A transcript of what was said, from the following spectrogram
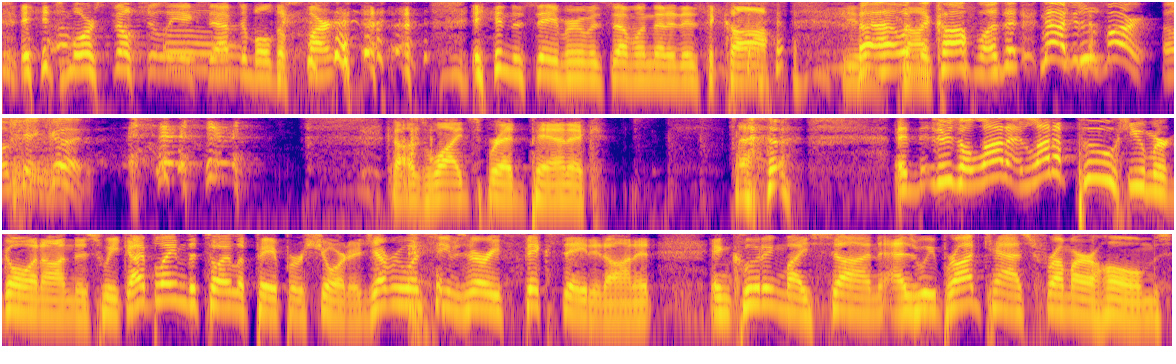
it's more socially acceptable to fart in the same room as someone than it is to cough. You uh, it wasn't a cough was it no it's just a fart okay good cause widespread panic. There's a lot of a lot of poo humor going on this week. I blame the toilet paper shortage. Everyone seems very fixated on it, including my son. As we broadcast from our homes,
